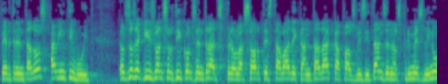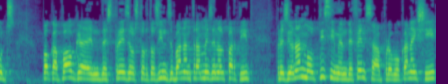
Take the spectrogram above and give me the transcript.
per 32 a 28. Els dos equips van sortir concentrats, però la sort estava decantada cap als visitants en els primers minuts. A poc a poc, després els tortosins van entrar més en el partit, pressionant moltíssim en defensa, provocant així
